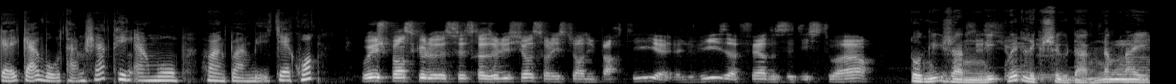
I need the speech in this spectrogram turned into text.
kể cả vụ thảm sát Thiên An Môn, hoàn toàn bị che khuất? Oui, je pense que le, cette résolution sur l'histoire du parti, elle vise à faire de cette histoire Tôi nghĩ rằng nghị quyết lịch sử đảng năm nay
